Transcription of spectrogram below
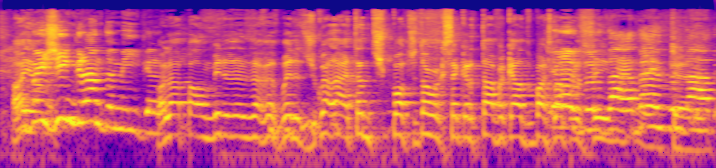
Um Ai, ai. beijinho grande, amiga. Olha a Palmira da Ribeira dos Goatos. Há tantos potes de água que se acartava cá debaixo lá É para cima. verdade, é verdade.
